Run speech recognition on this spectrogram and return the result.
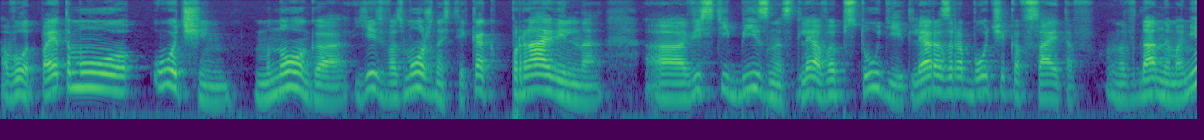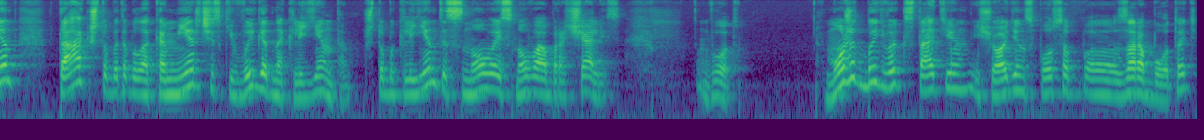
Вот, поэтому очень много есть возможностей, как правильно э, вести бизнес для веб-студий, для разработчиков сайтов в данный момент так, чтобы это было коммерчески выгодно клиентам, чтобы клиенты снова и снова обращались. Вот. Может быть, вы, кстати, еще один способ э, заработать.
